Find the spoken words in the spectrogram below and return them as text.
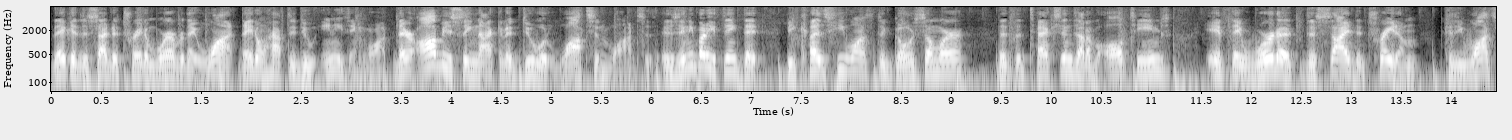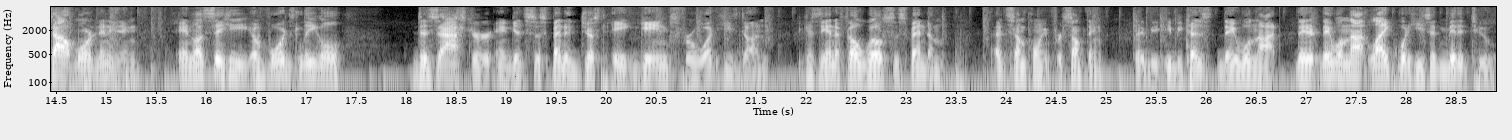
they could decide to trade him wherever they want. They don't have to do anything. They're obviously not going to do what Watson wants. Does anybody think that because he wants to go somewhere that the Texans, out of all teams, if they were to decide to trade him because he wants out more than anything, and let's say he avoids legal disaster and gets suspended just eight games for what he's done, because the NFL will suspend him. at some point for something because they will not they, they will not like what he's admitted to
